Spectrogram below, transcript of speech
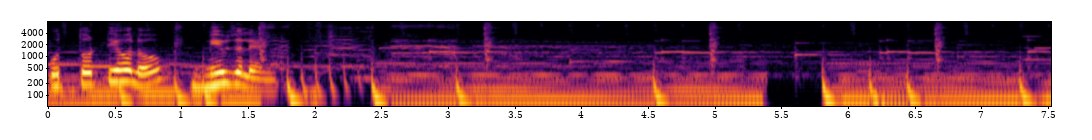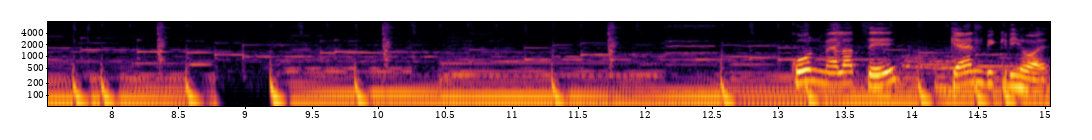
উত্তরটি হল নিউজিল্যান্ড কোন মেলাতে জ্ঞান বিক্রি হয়?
